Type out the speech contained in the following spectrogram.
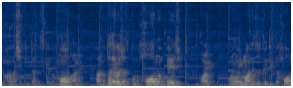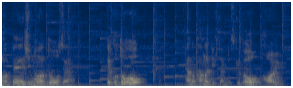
の話って言ったんですけども、はい。あの例えばじゃあ今度ホームページ。はい。もう今までずっと言ってきたホームページの動線ってことをあの考えていきたいんですけどはい。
